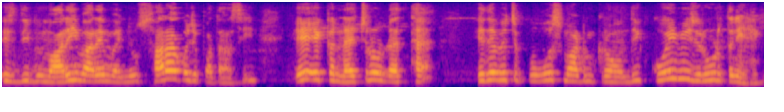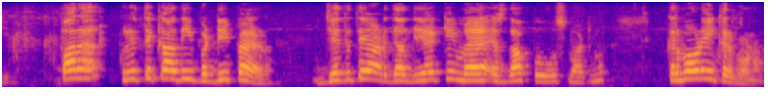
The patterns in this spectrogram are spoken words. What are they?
ਇਸ ਦੀ ਬਿਮਾਰੀ ਬਾਰੇ ਮੈਨੂੰ ਸਾਰਾ ਕੁਝ ਪਤਾ ਸੀ। ਇਹ ਇੱਕ ਨੈਚੁਰਲ ਡੈਥ ਹੈ। ਇਹਦੇ ਵਿੱਚ ਪੋਸਟਮਾਰਟਮ ਕਰਾਉਣ ਦੀ ਕੋਈ ਵੀ ਜ਼ਰੂਰਤ ਨਹੀਂ ਹੈਗੀ। ਪਰ ਕ੍ਰਿਤਿਕਾ ਦੀ ਵੱਡੀ ਭੈਣ ਜਿੱਦ ਤੇ ਅੜ ਜਾਂਦੀ ਹੈ ਕਿ ਮੈਂ ਇਸ ਦਾ ਪੋਸਟਮਾਰਟਮ ਕਰਵਾਉਣਾ ਹੀ ਕਰਵਾਉਣਾ।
